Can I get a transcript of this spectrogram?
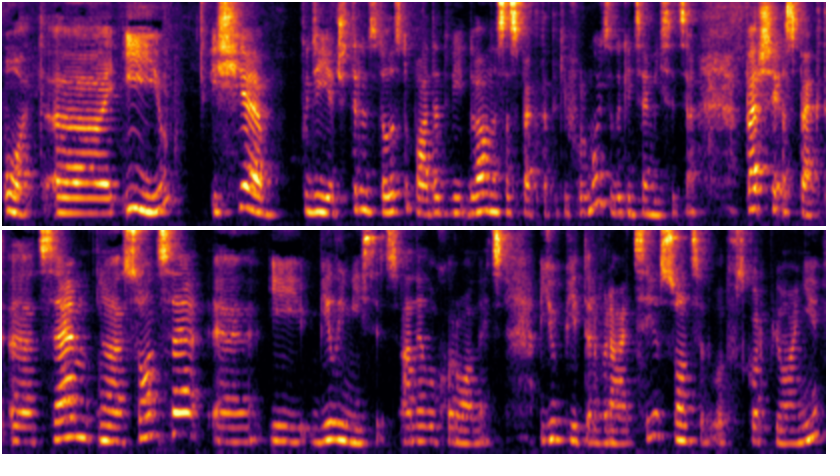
От, е, і, ще подія 14 листопада, дві, два у нас аспекти такі формуються до кінця місяця. Перший аспект е, це е, сонце е, і білий місяць, ангел-охоронець, Юпітер в раці, сонце от в скорпіоні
